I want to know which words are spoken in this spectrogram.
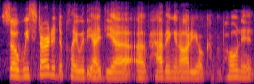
So we started to play with the idea of having an audio component,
